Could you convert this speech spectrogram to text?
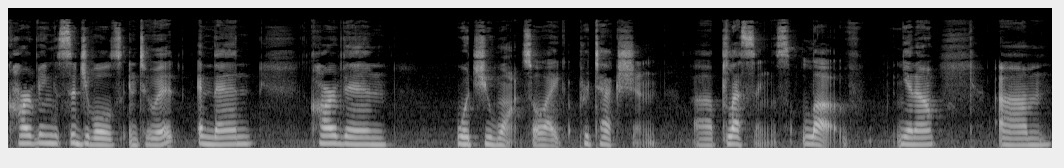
carving sigils into it and then carve in what you want. So, like protection, uh, blessings, love, you know, um,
